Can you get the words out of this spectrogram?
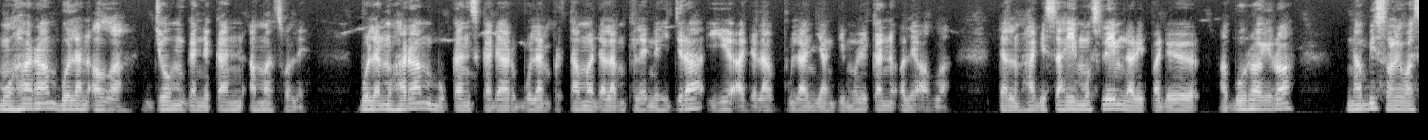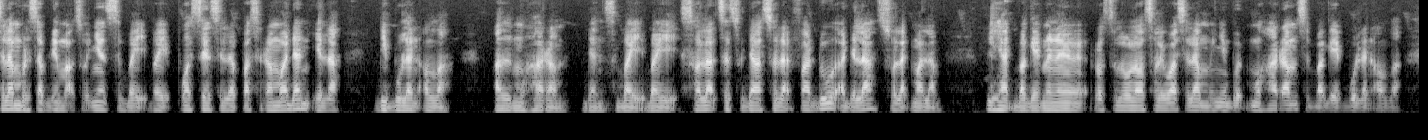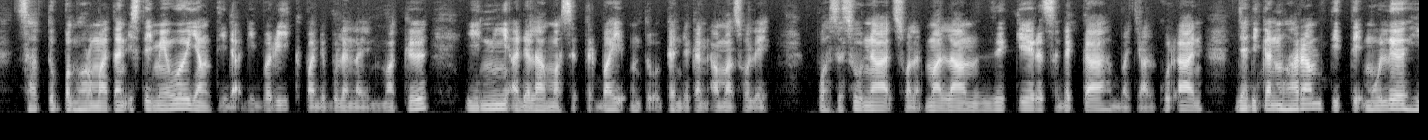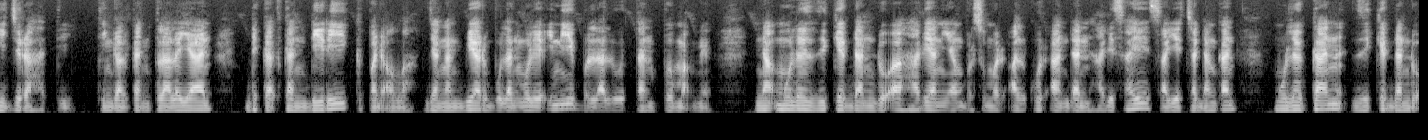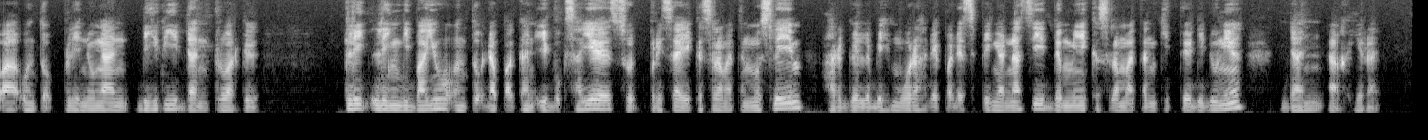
Muharram bulan Allah. Jom gandakan amal soleh. Bulan Muharram bukan sekadar bulan pertama dalam kalender hijrah, ia adalah bulan yang dimuliakan oleh Allah. Dalam hadis sahih Muslim daripada Abu Hurairah, Nabi SAW bersabda maksudnya sebaik-baik puasa selepas Ramadan ialah di bulan Allah, Al-Muharram. Dan sebaik-baik solat sesudah solat fardu adalah solat malam lihat bagaimana Rasulullah SAW menyebut Muharram sebagai bulan Allah. Satu penghormatan istimewa yang tidak diberi kepada bulan lain. Maka ini adalah masa terbaik untuk gandakan amal soleh. Puasa sunat, solat malam, zikir, sedekah, baca Al-Quran. Jadikan Muharram titik mula hijrah hati. Tinggalkan kelalaian, dekatkan diri kepada Allah. Jangan biar bulan mulia ini berlalu tanpa makna nak mula zikir dan doa harian yang bersumber Al-Quran dan hadis sahih, saya cadangkan mulakan zikir dan doa untuk perlindungan diri dan keluarga. Klik link di bio untuk dapatkan e-book saya, Sud Perisai Keselamatan Muslim, harga lebih murah daripada sepinggan nasi demi keselamatan kita di dunia dan akhirat.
